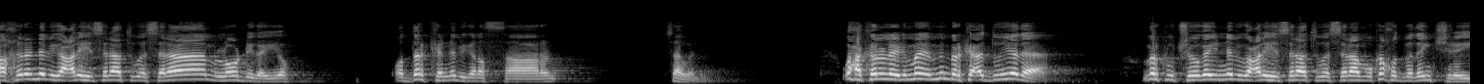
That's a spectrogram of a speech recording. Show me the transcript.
aakhiro nebiga calayhi salaatu wasalaam loo dhigayo oo darka nebigana saaran. Saa la yidhi. Waxaa kaloo la yidhi mimbarka adduunyada markuu joogay nebigu calayhi salaatu wasalaam uu ka khudbadayn jiray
